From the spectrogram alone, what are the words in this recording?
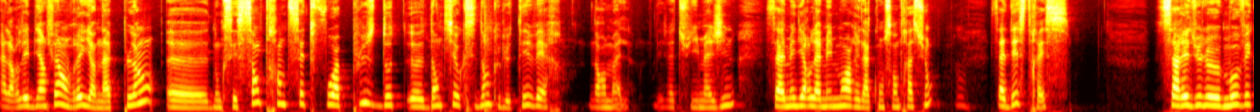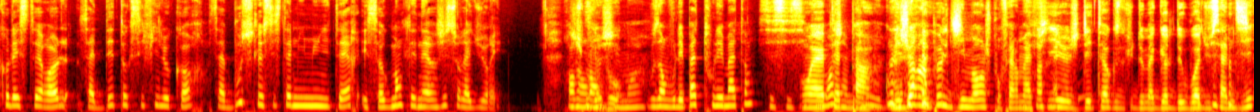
Alors, les bienfaits, en vrai, il y en a plein. Euh, donc, c'est 137 fois plus euh, d'antioxydants que le thé vert normal. Déjà, tu imagines. Ça améliore la mémoire et la concentration. Mm. Ça déstresse. Ça réduit le mauvais cholestérol. Ça détoxifie le corps. Ça booste le système immunitaire et ça augmente l'énergie sur la durée. Franchement, chez moi. vous en voulez pas tous les matins Si, si, si. Ouais, peut-être pas. Mais genre un peu le dimanche pour faire ma fille, euh, je détox du- de ma gueule de bois du samedi.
